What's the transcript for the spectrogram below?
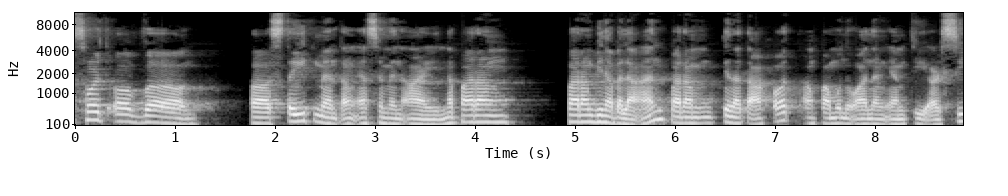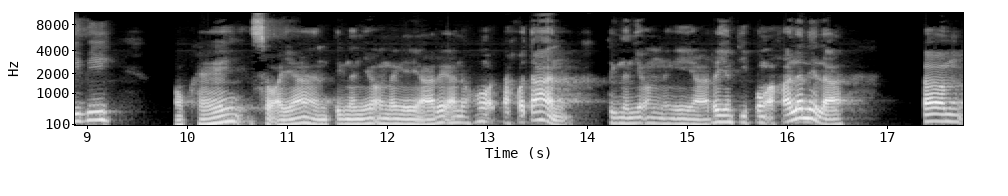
sort of uh, uh, statement ang SMNI na parang parang binabalaan, parang tinatakot ang pamunuan ng MTRCB. Okay, so ayan, tingnan niyo ang nangyayari. Ano ho, takutan. Tingnan niyo ang nangyayari. Yung tipong akala nila, um,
